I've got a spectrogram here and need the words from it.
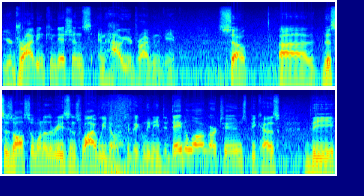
your driving conditions, and how you're driving the vehicle. So, uh, this is also one of the reasons why we don't typically need to data log our tunes because the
